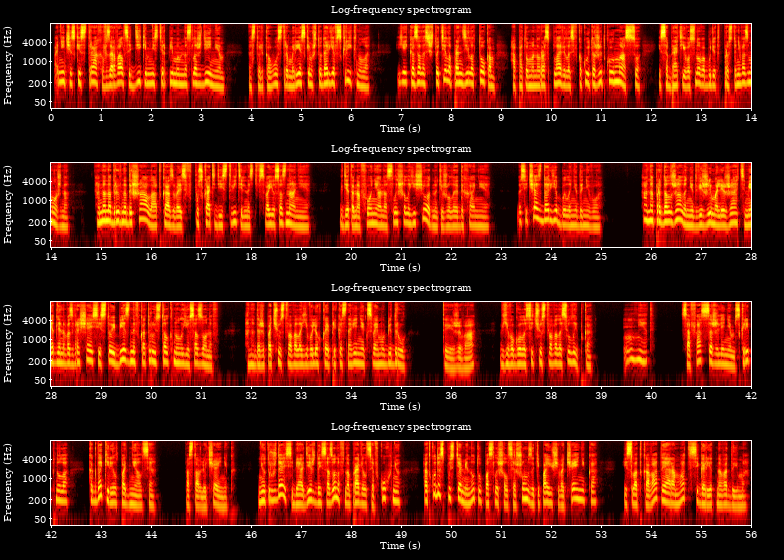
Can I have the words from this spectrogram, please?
Панический страх взорвался диким нестерпимым наслаждением, настолько острым и резким, что Дарья вскрикнула. Ей казалось, что тело пронзило током, а потом оно расплавилось в какую-то жидкую массу, и собрать его снова будет просто невозможно. Она надрывно дышала, отказываясь впускать действительность в свое сознание. Где-то на фоне она слышала еще одно тяжелое дыхание. Но сейчас Дарье было не до него. Она продолжала недвижимо лежать, медленно возвращаясь из той бездны, в которую столкнул ее Сазонов. Она даже почувствовала его легкое прикосновение к своему бедру. «Ты жива?» В его голосе чувствовалась улыбка. «Нет». Софа с сожалением скрипнула, когда Кирилл поднялся. «Поставлю чайник». Не утруждая себя одеждой, Сазонов направился в кухню, откуда спустя минуту послышался шум закипающего чайника — и сладковатый аромат сигаретного дыма.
